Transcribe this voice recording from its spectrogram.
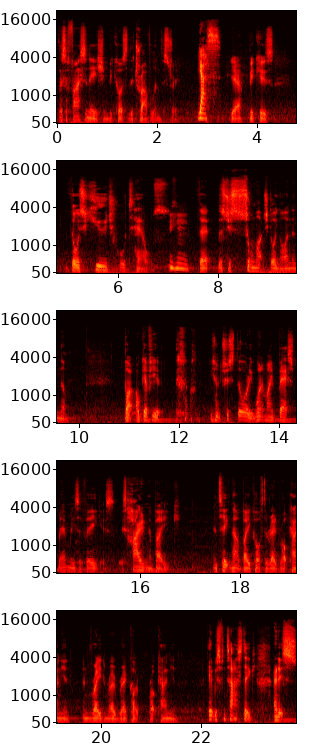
there's a fascination because of the travel industry. Yes. Yeah, because those huge hotels hmm that there's just so much going on in them. But I'll give you, you know, true story. One of my best memories of Vegas is hiring a bike and taking that bike off the Red Rock Canyon and riding around Red Rock Canyon. It was fantastic, and it's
